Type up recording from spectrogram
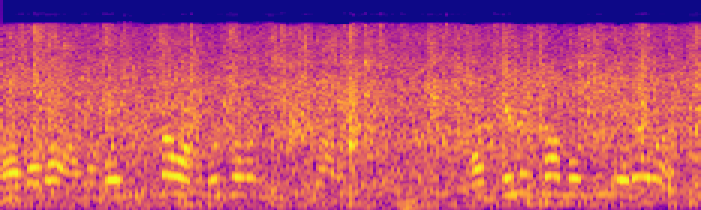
Baba baba arabanın üstüne bak kocaman üstüne bak. Antenin tam olduğu yere bak.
